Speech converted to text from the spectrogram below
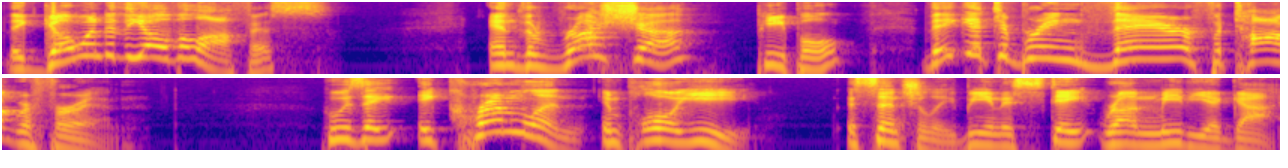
they go into the Oval Office and the Russia people they get to bring their photographer in who is a, a Kremlin employee essentially being a state-run media guy.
